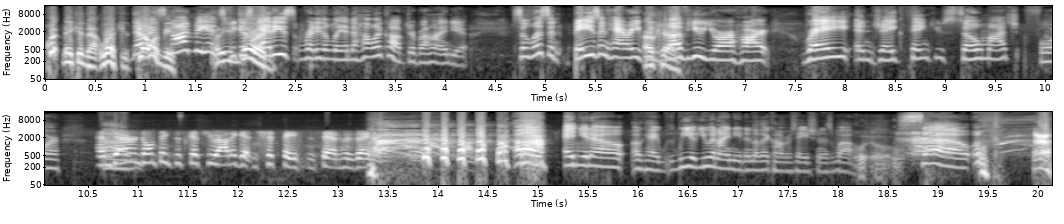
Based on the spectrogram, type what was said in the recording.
quit making that look. You're no, killing me. No, it's not me. What It's because doing? Eddie's ready to land a helicopter behind you. So listen, Bays and Harry, we Okay. love you. You're our heart. Ray and Jake, thank you so much for. And um, Darren, don't think this gets you out of getting shit faced in San Jose now. oh, and you know, okay, we, you and I need another conversation as well. So,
